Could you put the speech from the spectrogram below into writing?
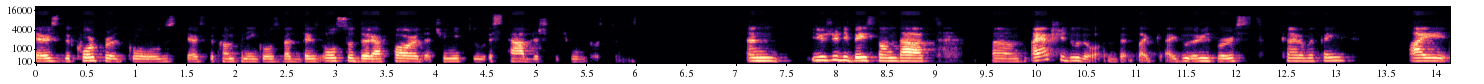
there's the corporate goals, there's the company goals, but there's also the rapport that you need to establish between those things. And usually based on that, um, I actually do the, the like I do a reverse kind of a thing. I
